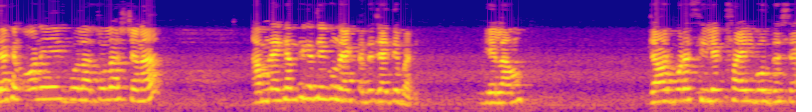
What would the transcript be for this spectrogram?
দেখেন অনেকগুলা চলে আসছে না? আমরা এখান থেকে যে কোনো একটাতে যাইতে পারি। গেলাম। যাওয়ার পরে সিলেক্ট ফাইল বলতেছে।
